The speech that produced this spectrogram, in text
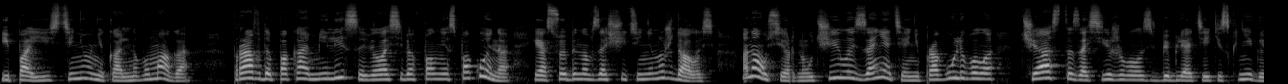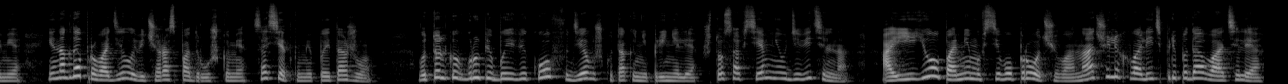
и поистине уникального мага. Правда, пока Мелисса вела себя вполне спокойно и особенно в защите не нуждалась. Она усердно училась, занятия не прогуливала, часто засиживалась в библиотеке с книгами, иногда проводила вечера с подружками, соседками по этажу. Вот только в группе боевиков девушку так и не приняли, что совсем неудивительно. А ее, помимо всего прочего, начали хвалить преподаватели.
